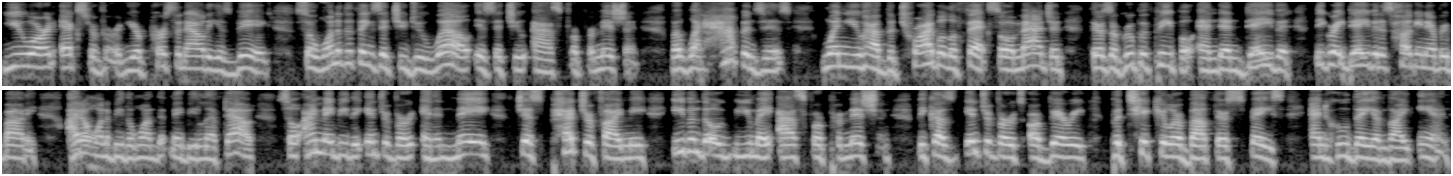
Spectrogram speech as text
You are an extrovert. Your personality is big. So one of the things that you do well is that you ask for permission. But what happens is when you have the tribal effect so imagine there's a group of people and then david the great david is hugging everybody. I don't want to be the one that may be left out so i may be the introvert and it may just petrify me even though you may ask for permission because introverts are very particular about their space and who they invite in.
